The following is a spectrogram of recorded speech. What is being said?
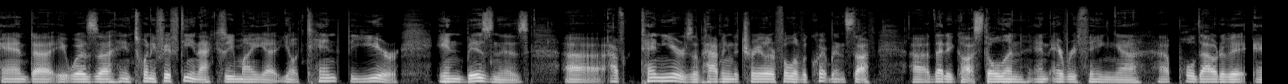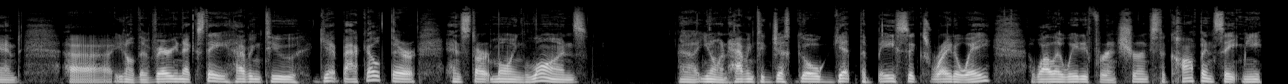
and uh, it was uh, in 2015, actually my uh, you know 10th year in business. Uh, after 10 years of having the trailer full of equipment and stuff, that it got stolen and everything pulled out of it, and you know the very next day having to get back out there and start mowing lawns uh, you know, and having to just go get the basics right away while I waited for insurance to compensate me,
